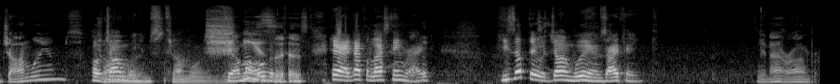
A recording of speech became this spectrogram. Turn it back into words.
John Williams. Oh, John, Williams. John Williams. Yeah, I'm all over the place. Yeah, I got the last name right. He's up there with John Williams, I think. You're not wrong, bro.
